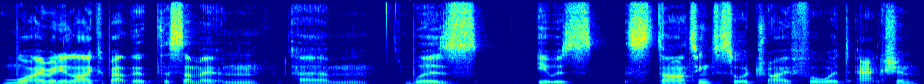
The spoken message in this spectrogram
what I, really like about the, the summit and um, was it was starting to sort of drive forward action.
